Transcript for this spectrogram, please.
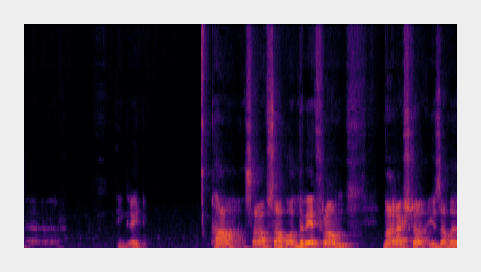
uh, thing, right? Ah, Saraf Saab, all the way from Maharashtra, is our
